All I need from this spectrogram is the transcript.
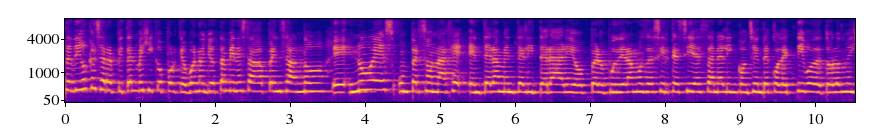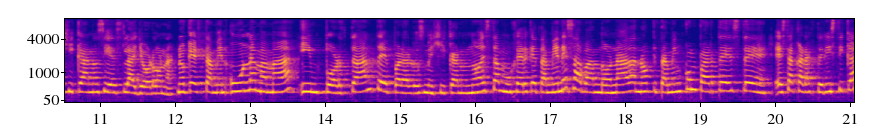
te digo que se repite en México porque, bueno, yo también estaba pensando, eh, no es un personaje enteramente literario, pero pudiéramos decir que sí está en el inconsciente colectivo de todos los mexicanos y es La Llorona, ¿no? Que es también una mamá importante para los mexicanos, ¿no? Esta mujer que también es abandonada, ¿no? Que también comparte este, esta característica,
